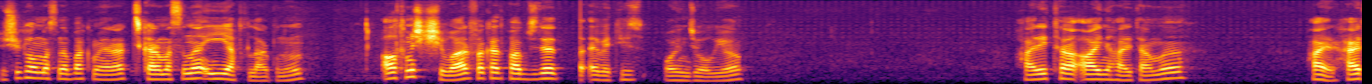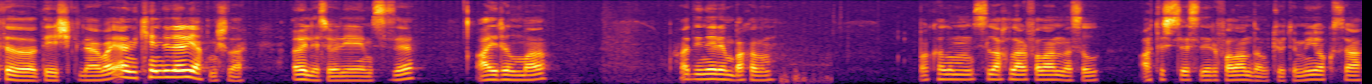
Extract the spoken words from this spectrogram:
Düşük olmasına bakmayarak çıkarmasına iyi yaptılar bunun. 60 kişi var fakat PUBG'de evet 100 oyuncu oluyor. Harita aynı harita mı? Hayır, haritada da değişiklikler var. Yani kendileri yapmışlar. Öyle söyleyeyim size. Ayrılma. Hadi inelim bakalım. Bakalım silahlar falan nasıl? Atış sesleri falan da mı kötü mü yoksa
